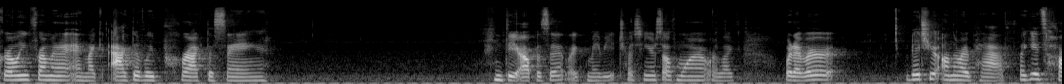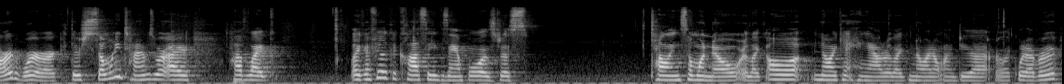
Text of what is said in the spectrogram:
growing from it and like actively practicing the opposite like maybe trusting yourself more or like whatever bitch, you're on the right path. Like it's hard work. There's so many times where I have like, like I feel like a classic example is just telling someone no or like, oh no, I can't hang out or like no, I don't want to do that or like whatever.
